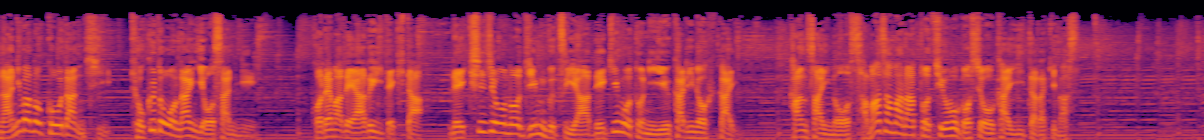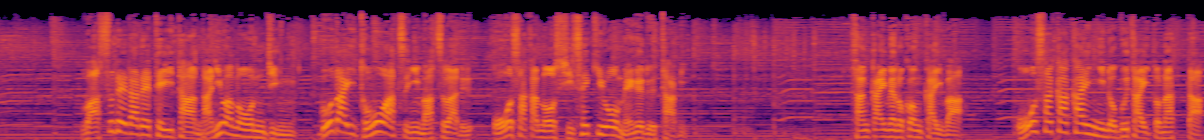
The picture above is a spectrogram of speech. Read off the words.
なにわの講談師極道南陽さんにこれまで歩いてきた歴史上の人物や出来事にゆかりの深い関西のさまざまな土地をご紹介いただきます。忘れられていたなにわの恩人五代友厚にまつわる大阪の史跡を巡る旅。3回目の今回は大阪会議の舞台となった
